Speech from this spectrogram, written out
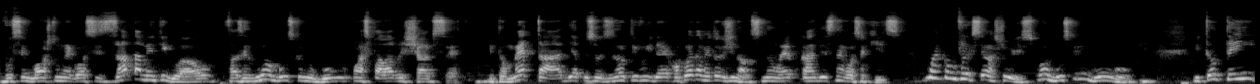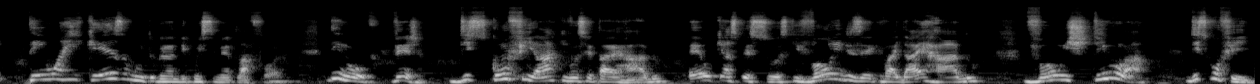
você mostra um negócio exatamente igual, fazendo uma busca no Google com as palavras-chave certas. Então, metade a pessoa diz: Não, eu tive uma ideia completamente original. Se não é por causa desse negócio aqui. Mas como foi que você achou isso? Uma busca no Google. Então, tem, tem uma riqueza muito grande de conhecimento lá fora. De novo, veja, desconfiar que você está errado é o que as pessoas que vão lhe dizer que vai dar errado vão estimular. Desconfie,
